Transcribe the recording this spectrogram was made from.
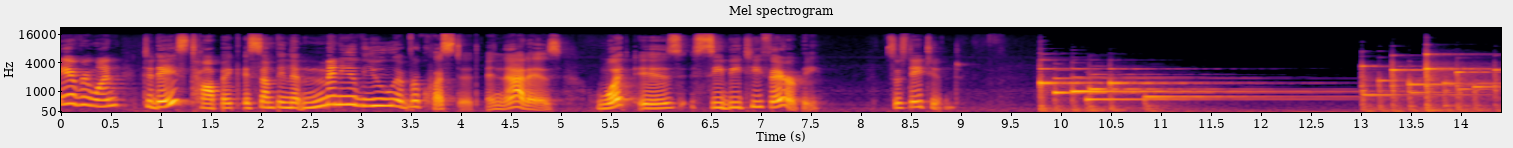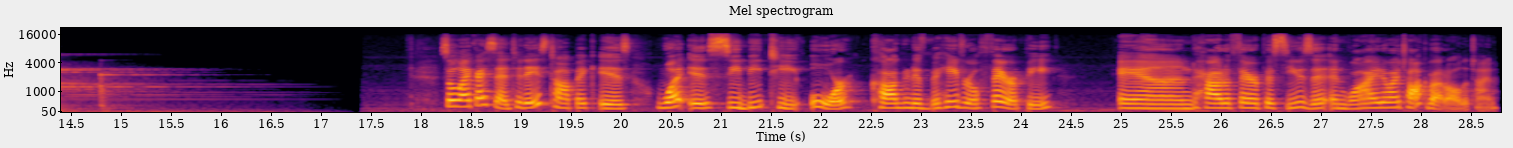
Hey everyone, today's topic is something that many of you have requested, and that is what is CBT therapy? So stay tuned. So, like I said, today's topic is what is CBT or cognitive behavioral therapy and how do therapists use it and why do I talk about it all the time?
